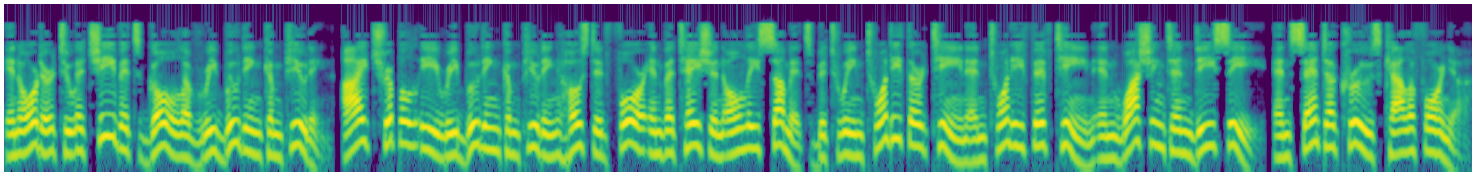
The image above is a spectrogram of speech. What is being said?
In order to achieve its goal of rebooting computing, IEEE Rebooting Computing hosted four invitation-only summits between 2013 and 2015 in Washington, D.C., and Santa Cruz, California.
